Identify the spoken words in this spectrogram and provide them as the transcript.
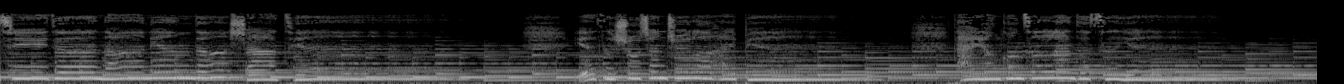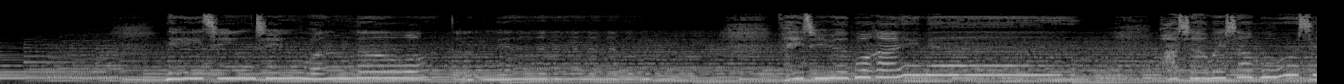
记得那年的夏天，椰子树占据了海边，太阳光灿烂的刺眼。你轻轻吻了我的脸，飞机越过海面，画下微笑弧线。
